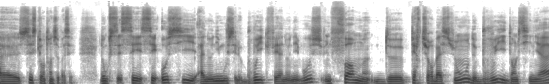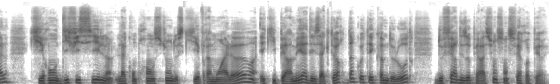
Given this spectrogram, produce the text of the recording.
Euh, c'est ce qui est en train de se passer. Donc c'est aussi Anonymous, c'est le bruit que fait Anonymous, une forme de perturbation, de bruit dans le signal qui rend difficile la compréhension de ce qui est vraiment à l'œuvre et qui permet à des acteurs, d'un côté comme de l'autre, de faire des opérations sans se faire repérer.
